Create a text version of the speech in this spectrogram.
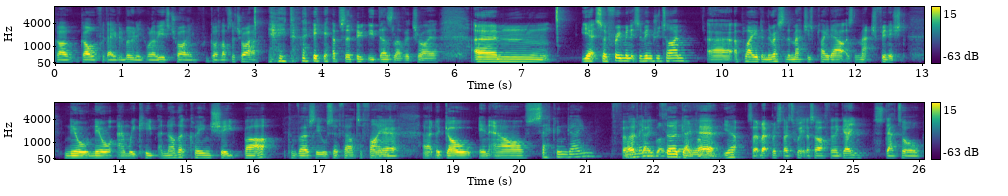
goal, goal for David Mooney. Although he is trying. God loves a trier. he absolutely does love a trier. Um, yeah, so three minutes of injury time uh, are played, and the rest of the match is played out as the match finished nil nil, and we keep another clean sheet. But conversely, also failed to find Yeah. uh, the goal in our second game. Third running? game Third there, game, yeah. running, yeah. So Matt Bristow tweeted us after the game, stat all,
